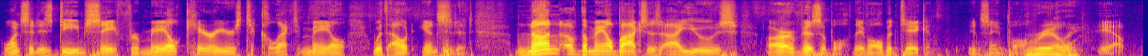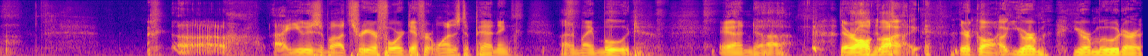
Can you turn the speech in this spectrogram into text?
once it is deemed safe for mail carriers to collect mail without incident. None of the mailboxes I use are visible. They've all been taken in St. Paul. Really? Yeah. Uh, I use about three or four different ones depending on my mood. And uh, they're all gone. They're gone. Uh, your your mood or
